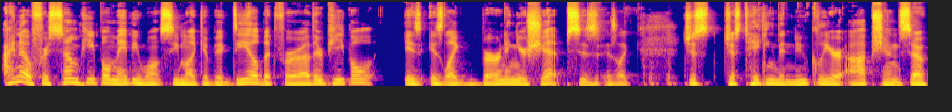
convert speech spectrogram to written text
I know for some people maybe won't seem like a big deal, but for other people is is like burning your ships is is like just just taking the nuclear option. So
